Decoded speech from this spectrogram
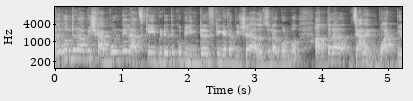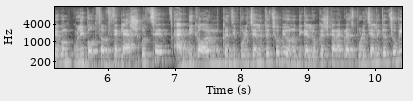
হ্যালো বন্ধুরা আমি সাগর নীল, আজকে এই ভিডিওতে খুবই ইন্টারেস্টিং একটা বিষয় আলোচনা করব। আপনারা জানেন ওয়ার্ড টু এবং কুলি বক্স অফিসে ক্ল্যাশ করছে। একদিকে অয়ন মুখার্জি পরিচালিত ছবি, অন্যদিকে লোকেশ কানাগরাজ পরিচালিত ছবি,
